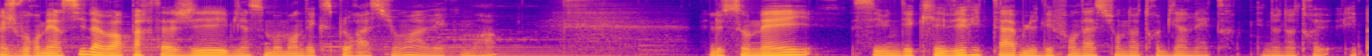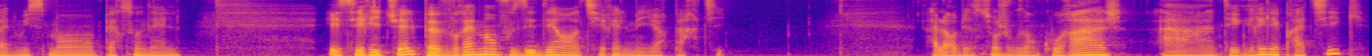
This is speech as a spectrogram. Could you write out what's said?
Je vous remercie d'avoir partagé eh bien, ce moment d'exploration avec moi. Le sommeil, c'est une des clés véritables des fondations de notre bien-être et de notre épanouissement personnel. Et ces rituels peuvent vraiment vous aider à en tirer le meilleur parti. Alors bien sûr, je vous encourage à intégrer les pratiques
